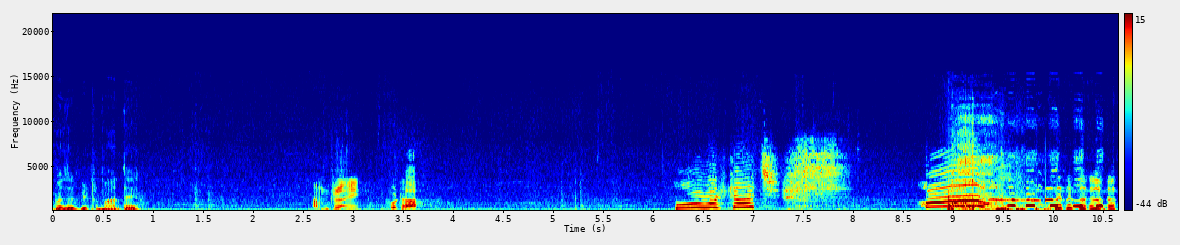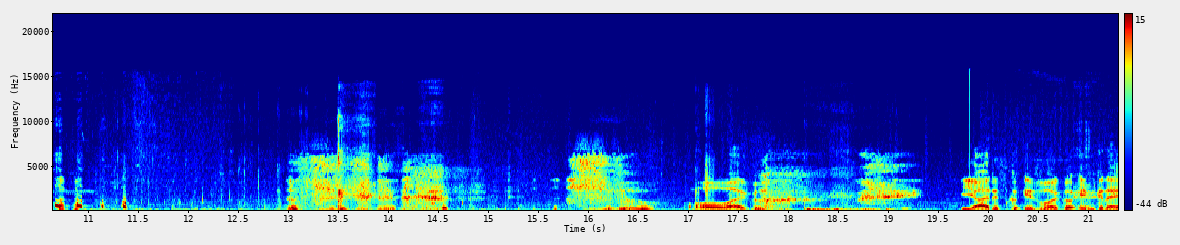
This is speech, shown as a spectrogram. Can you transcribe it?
बजर बीटर मार दे आई एम ट्राइंग उठा। ओह व्हाट टच ओह my god. यार इसको इस बॉय को इन करे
